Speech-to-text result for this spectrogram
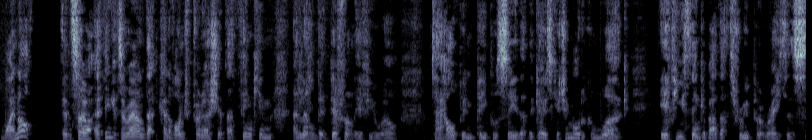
why not? And so I think it's around that kind of entrepreneurship, that thinking a little bit differently, if you will, to helping people see that the ghost kitchen model can work if you think about that throughput rate as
